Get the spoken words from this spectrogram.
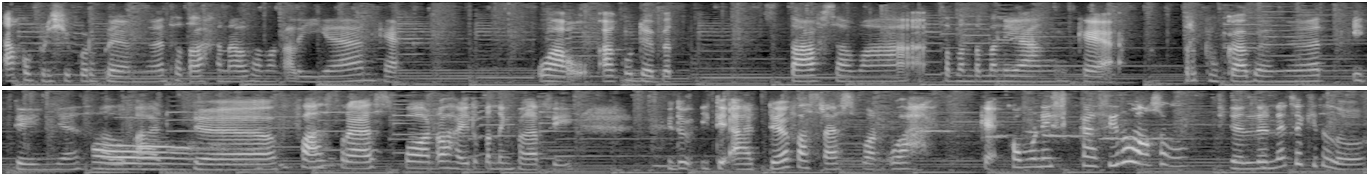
aku bersyukur banget setelah kenal sama kalian kayak wow aku dapat staff sama teman-teman yang kayak terbuka banget idenya selalu Oh. ada fast respon. Wah itu penting banget sih. Itu ide ada fast respon. Wah kayak komunikasi tuh langsung jalan aja gitu loh.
